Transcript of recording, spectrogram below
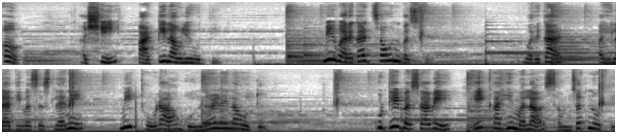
अ अशी पाटी लावली होती. मी वर्गात जाऊन बसलो. वर्गात पहिला दिवस असल्याने मी थोडा गोंधळलेला होतो. कुठे बसावे हे काही मला समजत नव्हते.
